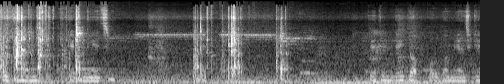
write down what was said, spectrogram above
তেঁতুল আমি কেটে নিয়েছি তেঁতুল দিয়েই টক করব আমি আজকে।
